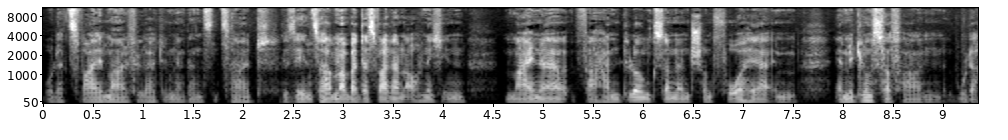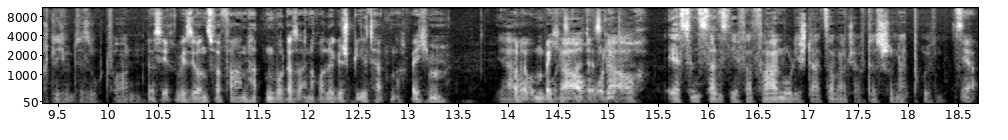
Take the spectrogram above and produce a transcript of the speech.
oder zweimal vielleicht in der ganzen Zeit gesehen zu haben. Aber das war dann auch nicht in meiner Verhandlung, sondern schon vorher im Ermittlungsverfahren gutachtlich untersucht worden. Dass Sie Revisionsverfahren hatten, wo das eine Rolle gespielt hat, nach welchem ja, oder um welches oder auch, Alter es oder geht. auch erstinstanzliche Verfahren, wo die Staatsanwaltschaft das schon hat prüfen. Ja.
